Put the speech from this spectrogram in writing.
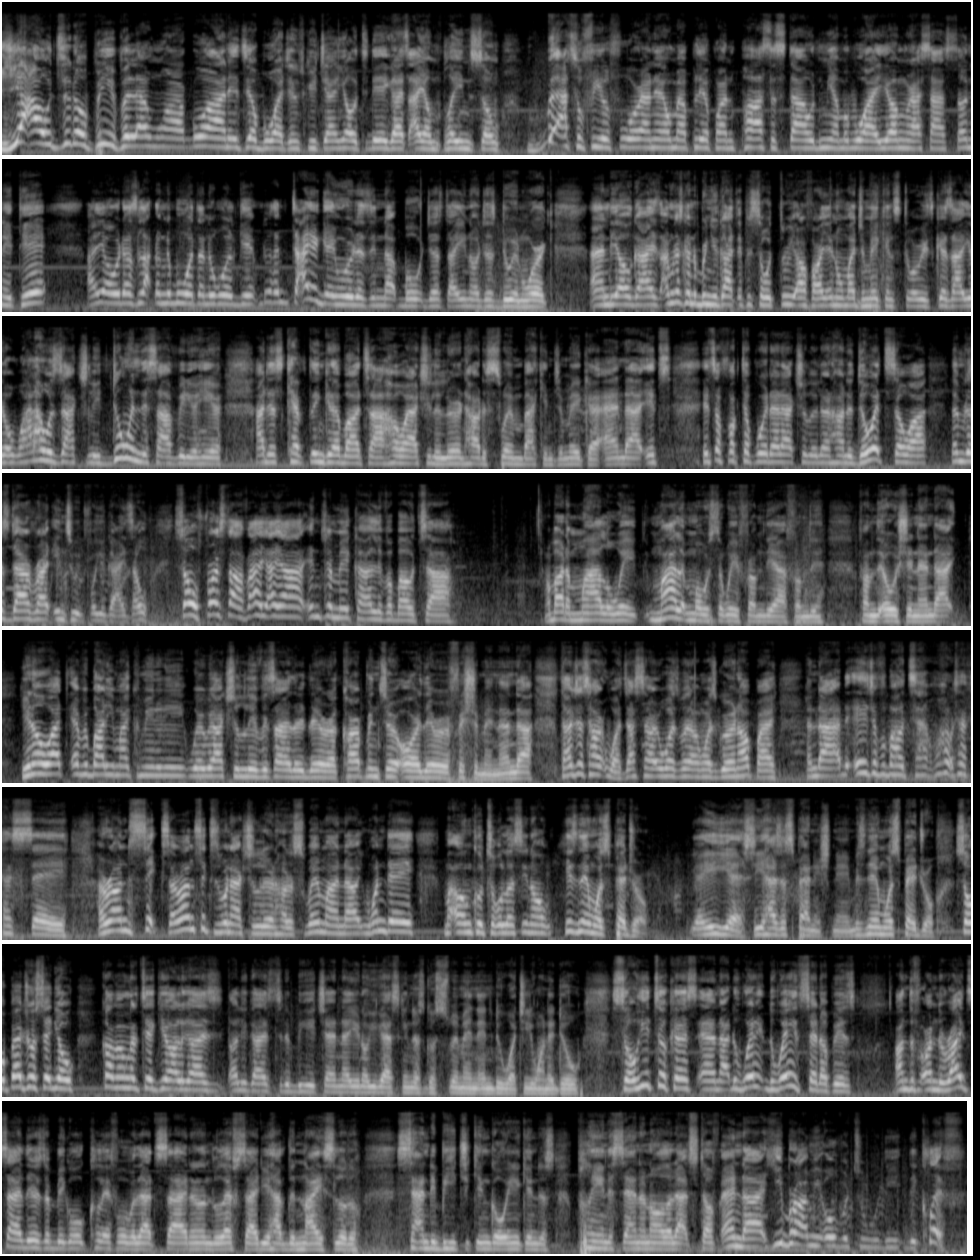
Yo to the people and go it's your boy Jim Screechie and yo today guys I am playing some Battlefield 4 and I'm gonna play upon Pakistan with me and my boy Young Ras and Sonny T. And yo, we just locked on the boat and the whole game, the entire game we are just in that boat, just uh, you know, just doing work. And yo, guys, I'm just gonna bring you guys episode three of our, you know, my Jamaican stories, cause uh, you know, while I was actually doing this uh, video here, I just kept thinking about uh, how I actually learned how to swim back in Jamaica, and uh, it's it's a fucked up way that I actually learned how to do it. So uh, let me just dive right into it for you guys. So, so first off, I, I uh, in Jamaica I live about uh, about a mile away, mile at most away from the uh, from the from the ocean. And uh, you know what? Everybody in my community where we actually live is either they're a carpenter or they're a fisherman, and uh, that's just how it was. That's how it was when I was growing up. I and uh, at the age of about uh, what can I say, around six, around six is when I actually learned how to swim. And uh, one day my uncle told us, you know, his name was Pedro. Yeah, he, yes, he has a Spanish name. His name was Pedro. So Pedro said, "Yo, come, I'm gonna take you all guys, all you guys to the beach, and uh, you know, you guys can just go swimming and do what you want to do." So he took us, and uh, the way the way it's set up is on the on the right side there's a big old cliff over that side, and on the left side you have the nice little sandy beach you can go and you can just play in the sand and all of that stuff. And uh, he brought me over to the the cliff.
